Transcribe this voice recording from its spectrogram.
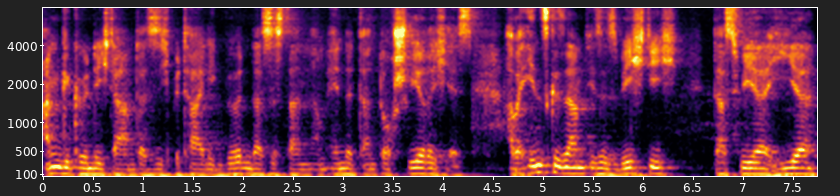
angekündigt haben, dass sie sich beteiligen würden, dass es dann am Ende dann doch schwierig ist. Aber insgesamt ist es wichtig, dass wir hier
